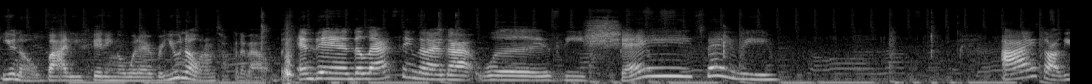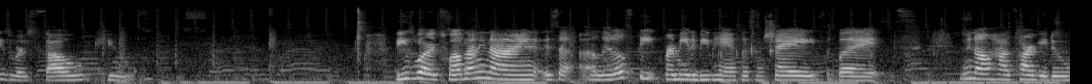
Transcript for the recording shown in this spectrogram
you know body fitting or whatever. You know what i'm talking about. And then the last thing that i got was the shades baby. I thought these were so cute these were $12.99. It's a, a little steep for me to be paying for some shades, but you know how Target do.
